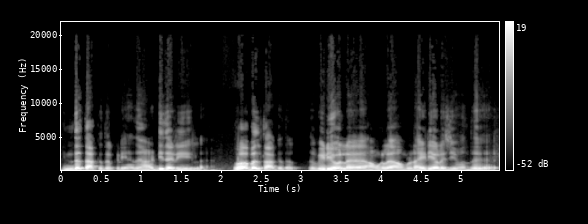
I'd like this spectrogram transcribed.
இந்த தாக்குதல் கிடையாது அடிதடி இல்லை. வேர்பல் தாக்குதல். வீடியோவில் அவங்கள அவங்களோட ஐடியாலஜி வந்து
